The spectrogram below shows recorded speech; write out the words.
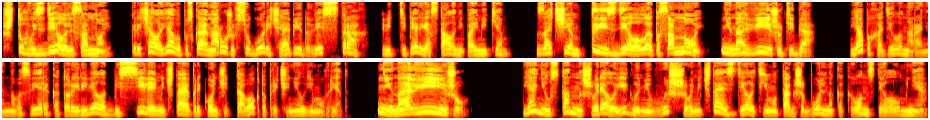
«Что вы сделали со мной?» — кричала я, выпуская наружу всю горечь и обиду, весь страх, ведь теперь я стала не пойми кем. «Зачем ты сделал это со мной? Ненавижу тебя!» Я походила на раненного зверя, который ревел от бессилия, мечтая прикончить того, кто причинил ему вред. «Ненавижу!» Я неустанно швыряла иглами высшего, мечтая сделать ему так же больно, как и он сделал мне.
